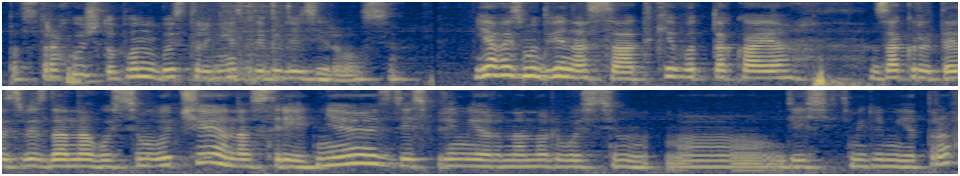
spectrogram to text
подстрахую, чтобы он быстро не стабилизировался. Я возьму две насадки, вот такая закрытая звезда на 8 лучей, она средняя, здесь примерно 0,8-10 э, миллиметров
